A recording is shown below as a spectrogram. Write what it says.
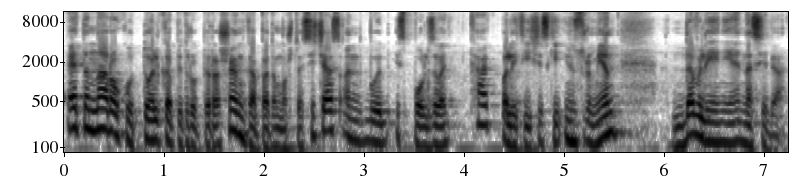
это на руку только Петру Порошенко, потому что сейчас он будет использовать как политический инструмент давления на себя.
